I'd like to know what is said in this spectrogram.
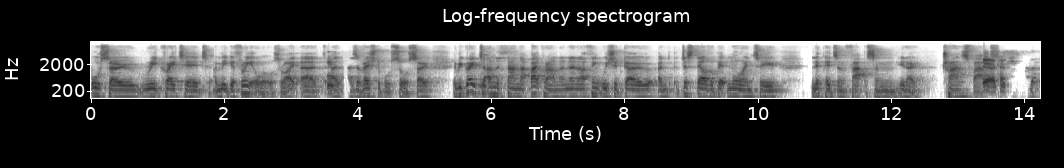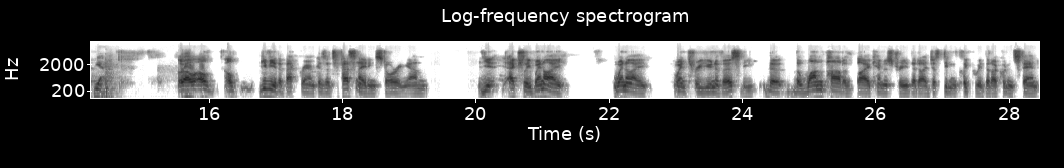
also recreated omega-3 oils right uh, mm. as a vegetable source so it'd be great to understand that background and then i think we should go and just delve a bit more into lipids and fats and you know trans fats yeah okay but, yeah well I'll, I'll give you the background because it's a fascinating story um you, actually when i when i went through university, the the one part of biochemistry that I just didn't click with that I couldn't stand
